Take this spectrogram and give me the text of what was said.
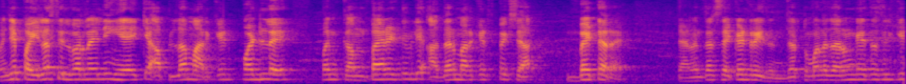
म्हणजे पहिलं सिल्वर लाईनिंग हे आहे की आपलं मार्केट पडलंय पण कम्पॅरेटिव्हली अदर मार्केटपेक्षा बेटर आहे. त्यानंतर सेकंड रिझन जर तुम्हाला जाणून घ्यायचं असेल की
